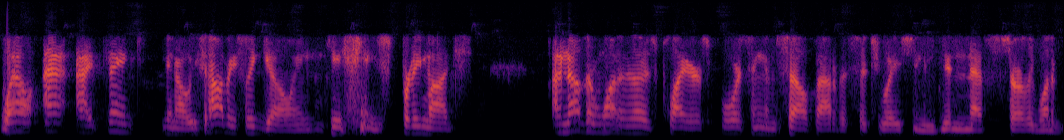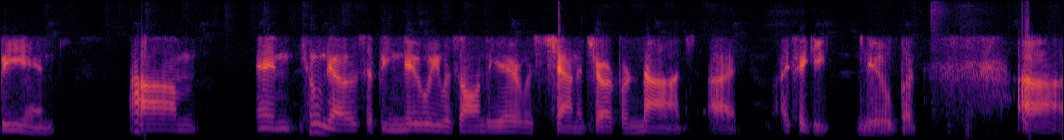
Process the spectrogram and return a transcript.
Well, I, I think you know he's obviously going. He, he's pretty much another one of those players forcing himself out of a situation he didn't necessarily want to be in. Um, and who knows if he knew he was on the air with Shannon Sharpe or not? I I think he knew, but uh,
